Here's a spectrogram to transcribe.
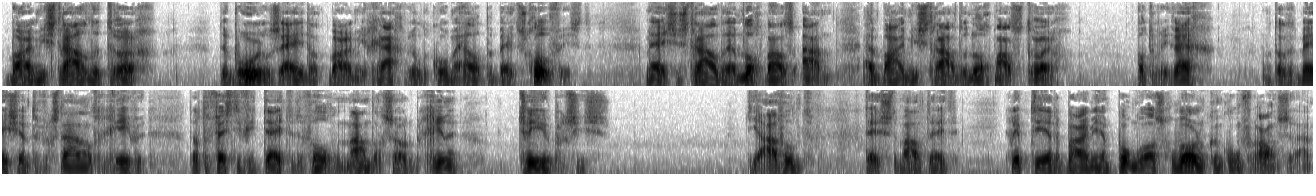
Barmy straalde terug. De broer zei dat Barmy graag wilde komen helpen bij het schoolfeest. Meisje straalde hem nogmaals aan en Barmy straalde nogmaals terug. Auto reed weg, omdat het meisje hem te verstaan had gegeven dat de festiviteiten de volgende maandag zouden beginnen, twee uur precies. Die avond, tijdens de maaltijd, repteerde Barmy en Pongo als gewoonlijk een conferentie aan.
